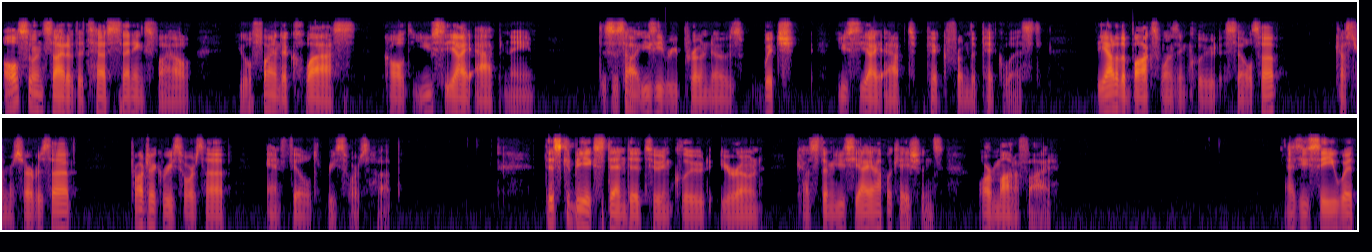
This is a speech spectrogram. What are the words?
Also inside of the test settings file, you'll find a class called UCI app name. This is how EasyRepro knows which UCI app to pick from the pick list. The out-of-the-box ones include Sales Hub, Customer Service Hub, Project Resource Hub, and Field Resource Hub. This could be extended to include your own custom UCI applications or modified. As you see with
